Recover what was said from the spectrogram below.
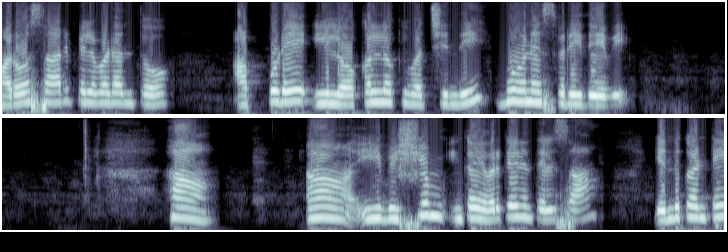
మరోసారి పిలవడంతో అప్పుడే ఈ లోకంలోకి వచ్చింది భువనేశ్వరీదేవి హా ఆ ఈ విషయం ఇంకా ఎవరికైనా తెలుసా? ఎందుకంటే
